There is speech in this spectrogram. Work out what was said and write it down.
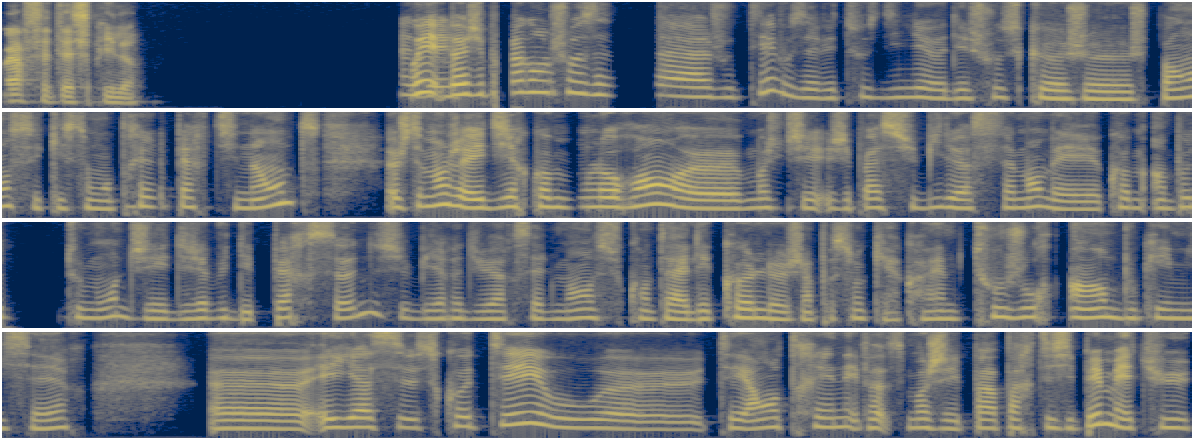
demeure cet esprit-là. Oui, bah, j'ai pas grand-chose à ajouter. Vous avez tous dit euh, des choses que je, je pense et qui sont très pertinentes. Euh, justement, j'allais dire comme Laurent, euh, moi, j'ai j'ai pas subi le harcèlement, mais comme un peu tout le monde, j'ai déjà vu des personnes subir du harcèlement. Quand tu es à l'école, j'ai l'impression qu'il y a quand même toujours un bouc émissaire. Euh, et il y a ce, ce côté où tu es entraîné. Enfin, moi, j'ai pas participé, mais tu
